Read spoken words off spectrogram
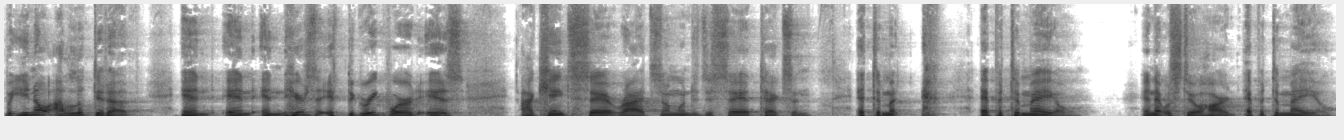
But you know, I looked it up and, and, and here's the, the Greek word is, I can't say it right, so I'm going to just say it Texan. Epitomeo. And that was still hard. Epitomeo.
